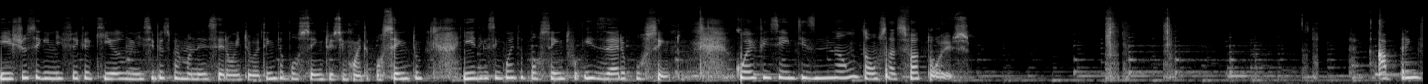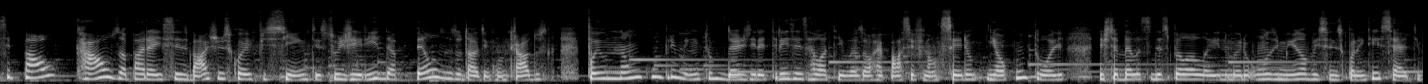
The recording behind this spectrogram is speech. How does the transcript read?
isto significa que os municípios permaneceram entre 80% e 50% e entre 50% e 0%, coeficientes não tão satisfatórios. A principal causa para esses baixos coeficientes sugerida pelos resultados encontrados foi o não cumprimento das diretrizes relativas ao repasse financeiro e ao controle estabelecidas pela Lei nº 11.947,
